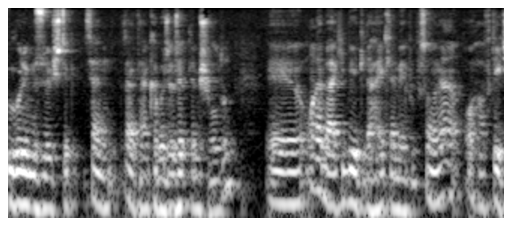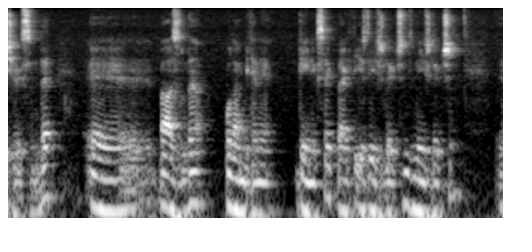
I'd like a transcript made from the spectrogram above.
rolümüzü işte sen zaten kabaca özetlemiş oldun. E, ona belki bir iki daha ekleme yapıp sonra o hafta içerisinde e, Basel'da olan bitene değinirsek belki de izleyiciler için, dinleyiciler için e,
